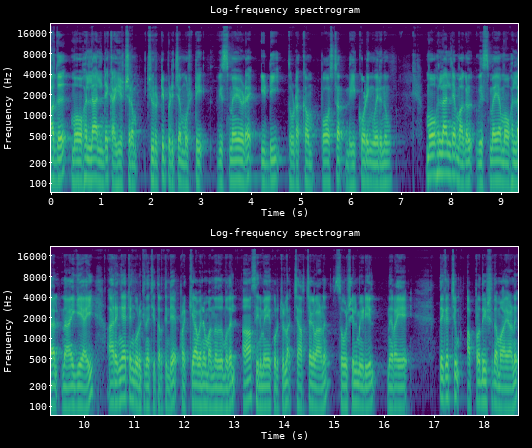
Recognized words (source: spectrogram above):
അത് മോഹൻലാലിന്റെ കൈയക്ഷരം. ചുരുട്ടിപ്പിടിച്ച മുഷ്ടി വിസ്മയയുടെ ഇടി തുടക്കം പോസ്റ്റർ ഡീകോഡിംഗ് വരുന്നു. മോഹൻലാലിന്റെ മകൾ വിസ്മയ മോഹൻലാൽ നായികയായി അരങ്ങേറ്റം കുറിക്കുന്ന ചിത്രത്തിന്റെ പ്രഖ്യാപനം വന്നത് മുതൽ ആ സിനിമയെക്കുറിച്ചുള്ള ചർച്ചകളാണ് സോഷ്യൽ മീഡിയയിൽ നിറയെ. തികച്ചും അപ്രതീക്ഷിതമായാണ്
